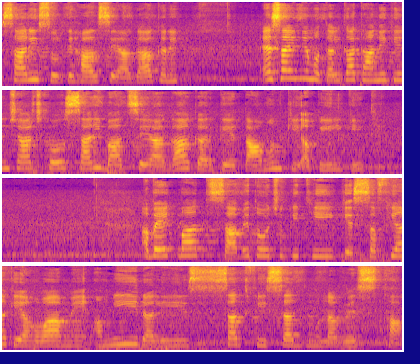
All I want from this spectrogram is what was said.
सारी सूरत हाल से आगाह करें। एस आई ने मुतल थाने के इंचार्ज को सारी बात से आगाह करके ताउन की अपील की थी। अब एक बात साबित हो चुकी थी कि सफ़िया के अगवा में अमीर अली सद फ़ीसद मुलविस था।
